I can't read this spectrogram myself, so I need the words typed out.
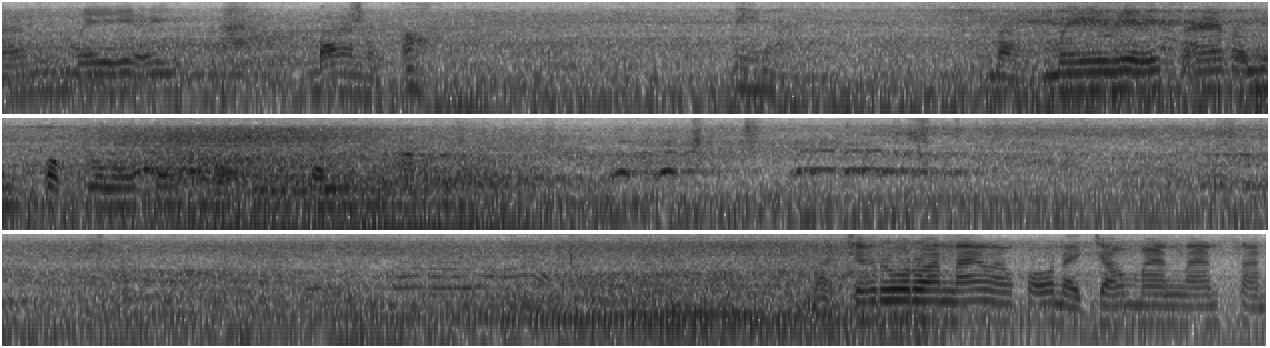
ឡាន មេអីបានអស់នេះបាទបាទមេវាអីស្អាតអត់មានពុកមានអីទេសិនអត់បាទចុះរួរាន់ឡើងបងប្អូនដែលចង់បានឡានសាំ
